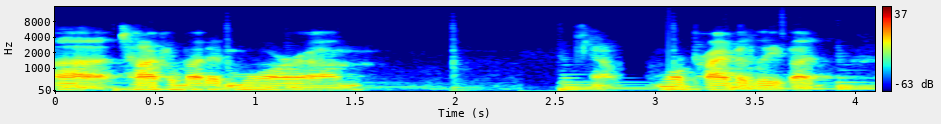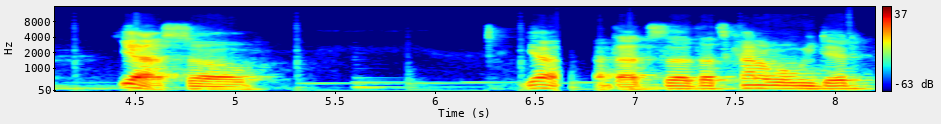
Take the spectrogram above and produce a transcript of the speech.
uh, talk about it more um you know more privately but yeah so yeah that's uh, that's kind of what we did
